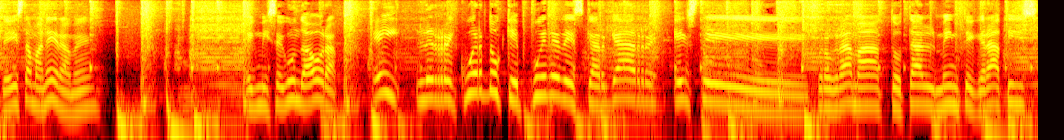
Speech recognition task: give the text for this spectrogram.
de esta manera, man. En mi segunda hora. Hey, les recuerdo que puede descargar este programa totalmente gratis.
